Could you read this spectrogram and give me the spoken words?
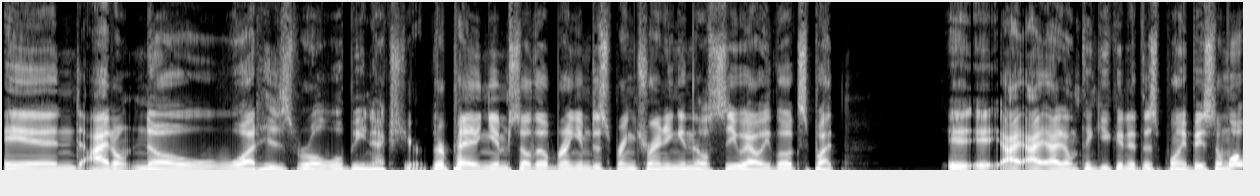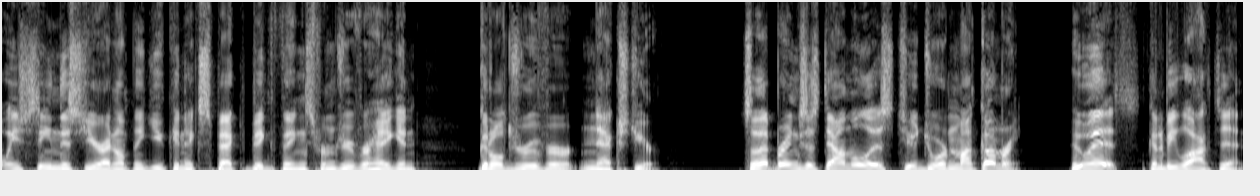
and I don't know what his role will be next year. They're paying him, so they'll bring him to spring training and they'll see how he looks. But it, it, I, I don't think you can at this point, based on what we've seen this year, I don't think you can expect big things from Drew Verhagen, good old Drewver next year. So that brings us down the list to Jordan Montgomery, who is going to be locked in,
